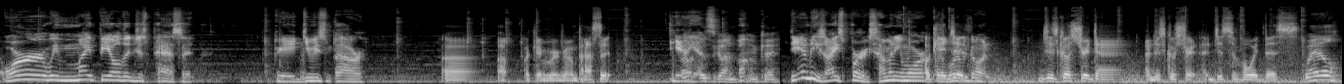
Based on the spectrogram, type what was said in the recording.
or we might be able to just pass it. Okay, give me some power. Uh, oh, okay, we're going past it. Yeah, oh, yeah. it's gone. Oh. Okay. Damn these icebergs! How many more? Okay, where are we just- going? Just go straight down. And just go straight. and Just avoid this. Whale.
